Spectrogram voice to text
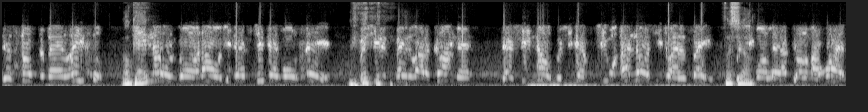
This sister, man, Lisa. Okay. She know what's going on. She just, she just won't say it. But she just made a lot of comments that she knows, but she just, she, won't- I know what she's trying to say. For but sure. She won't let, I told her my wife,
